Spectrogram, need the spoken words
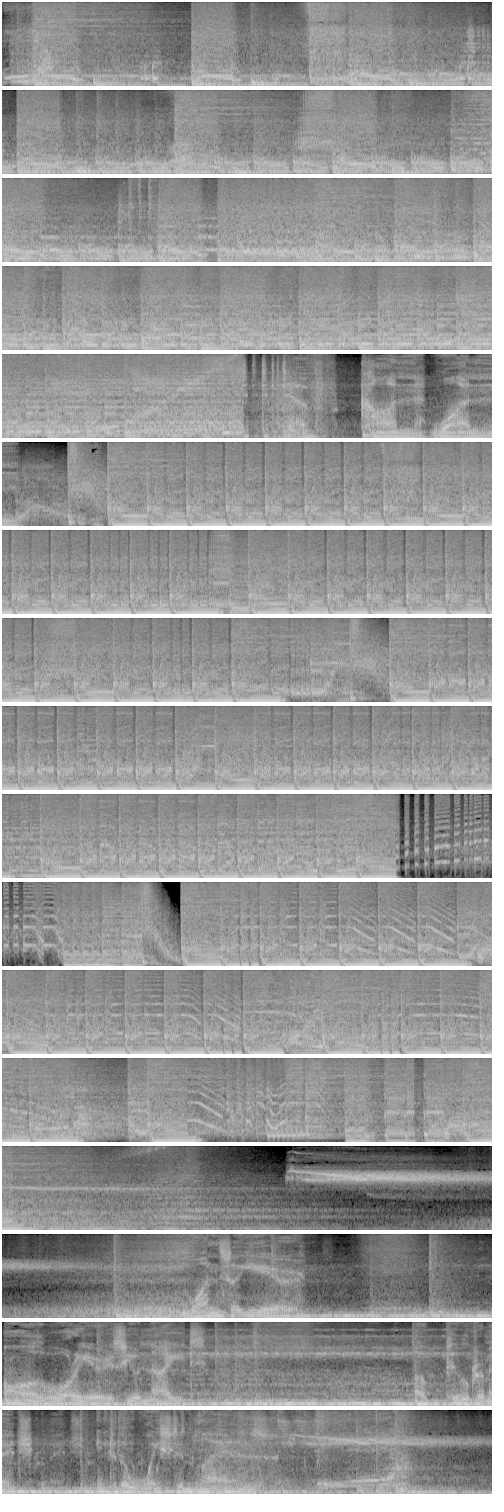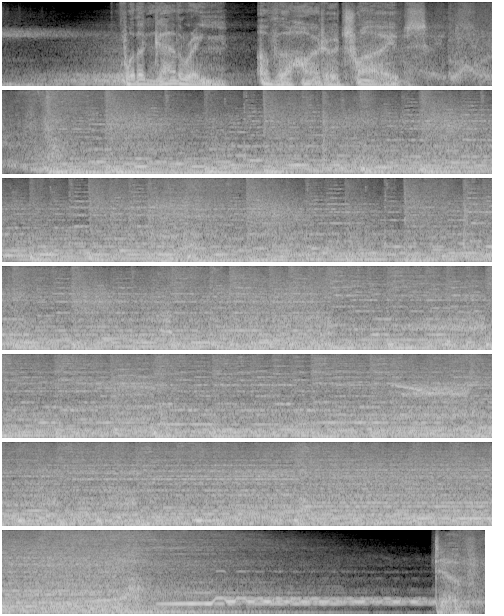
Yeah. Once a year, all warriors unite. A pilgrimage into the wasted lands. For the gathering of the harder tribes. Def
